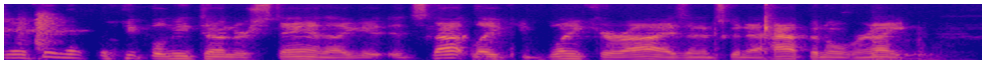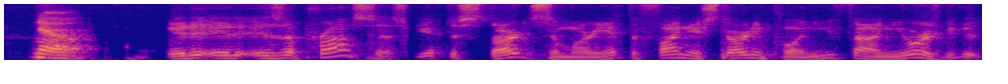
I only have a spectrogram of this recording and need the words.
I think that's what people need to understand. Like it's not like you blink your eyes and it's going to happen overnight. No. It, it is a process. You have to start somewhere. You have to find your starting point. You found yours because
